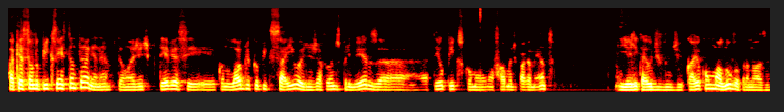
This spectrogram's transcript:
A questão do Pix é instantânea, né? Então a gente teve esse. Quando logo que o Pix saiu, a gente já foi um dos primeiros a, a ter o Pix como uma forma de pagamento. E ele caiu, de, de caiu como uma luva para nós, né?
